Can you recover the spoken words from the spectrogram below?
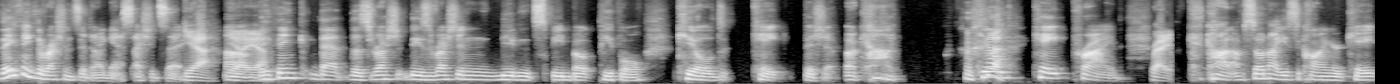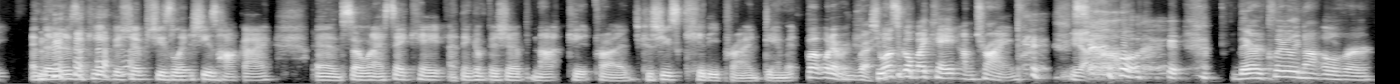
they think the Russians did it. I guess I should say. yeah, yeah, Um, yeah. They think that this Russian, these Russian mutant speedboat people killed Kate Bishop. Oh God, killed Kate Pryde. Right. God, I'm so not used to calling her Kate. And there is a Kate Bishop. She's like she's Hawkeye, and so when I say Kate, I think of Bishop, not Kate Pryde, because she's Kitty Pryde. Damn it! But whatever. Right. She wants to go by Kate. I'm trying. Yeah. So they're clearly not over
